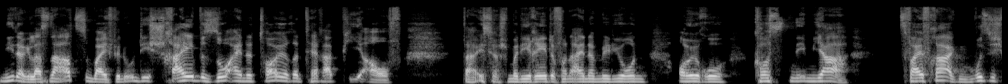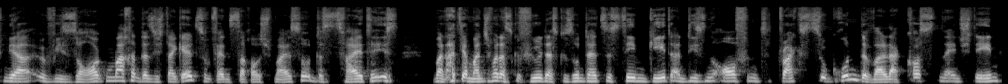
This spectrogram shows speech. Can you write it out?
niedergelassener Arzt zum Beispiel, und ich schreibe so eine teure Therapie auf, da ist ja schon mal die Rede von einer Million Euro Kosten im Jahr. Zwei Fragen. Muss ich mir irgendwie Sorgen machen, dass ich da Geld zum Fenster rausschmeiße? Und das zweite ist, man hat ja manchmal das Gefühl, das Gesundheitssystem geht an diesen Orphan Drugs zugrunde, weil da Kosten entstehen,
